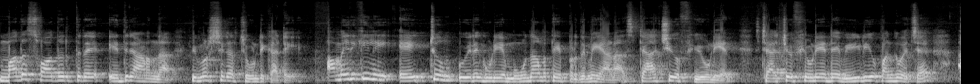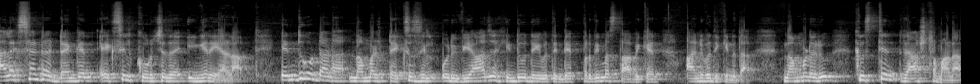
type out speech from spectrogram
മതസ്വാതന്ത്ര്യത്തിന് എതിരാണെന്ന് വിമർശകർ ചൂണ്ടിക്കാട്ടി. അമേരിക്കയിലെ ഏറ്റവും ഉയരം കൂടിയ മൂന്നാമത്തെ പ്രതിമയാണ് Statue of Union. Statue of യൂണിയന്റെ വീഡിയോ പങ്കുവച്ച് അലക്സാണ്ടർ ഡെങ്കൻ എക്സിൽ കുറിച്ചത് ഇങ്ങനെയാണ്. എന്തുകൊണ്ടാണ് നമ്മൾ ടെക്സസിൽ ഒരു വ്യാജ ഹിന്ദു ദൈവത്തിന്റെ പ്രതിമ സ്ഥാപിക്കാൻ അനുവദിക്കുന്നത്? നമ്മളൊരു ക്രിസ്ത്യൻ രാഷ്ട്രമാണ്.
